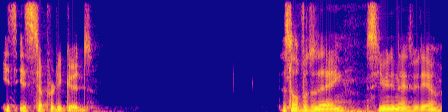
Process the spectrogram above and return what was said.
it's, it's still pretty good. That's all for today. See you in the next video.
